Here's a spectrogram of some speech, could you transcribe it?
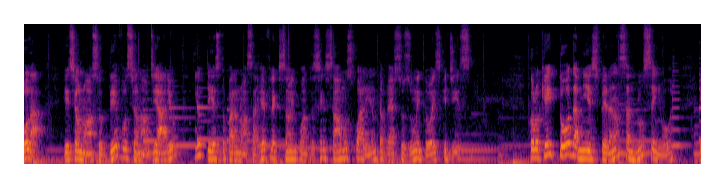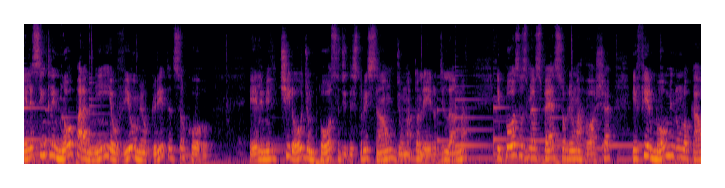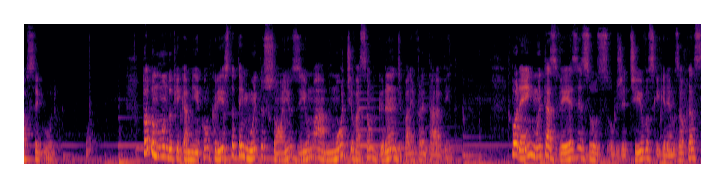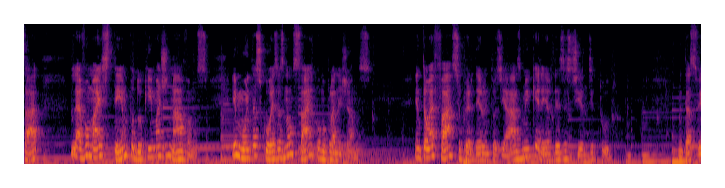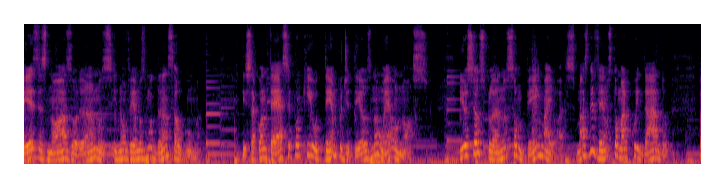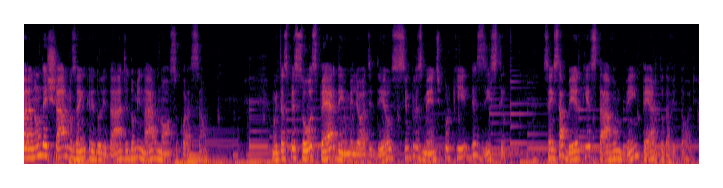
Olá, esse é o nosso devocional diário e o texto para nossa reflexão encontra-se em Salmos 40, versos 1 e 2, que diz: Coloquei toda a minha esperança no Senhor, ele se inclinou para mim e ouviu o meu grito de socorro. Ele me tirou de um poço de destruição, de um atoleiro de lama, e pôs os meus pés sobre uma rocha e firmou-me num local seguro. Todo mundo que caminha com Cristo tem muitos sonhos e uma motivação grande para enfrentar a vida. Porém, muitas vezes os objetivos que queremos alcançar levam mais tempo do que imaginávamos e muitas coisas não saem como planejamos. Então é fácil perder o entusiasmo e querer desistir de tudo. Muitas vezes nós oramos e não vemos mudança alguma isso acontece porque o tempo de Deus não é o nosso e os seus planos são bem maiores, mas devemos tomar cuidado para não deixarmos a incredulidade dominar nosso coração. Muitas pessoas perdem o melhor de Deus simplesmente porque desistem, sem saber que estavam bem perto da vitória.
